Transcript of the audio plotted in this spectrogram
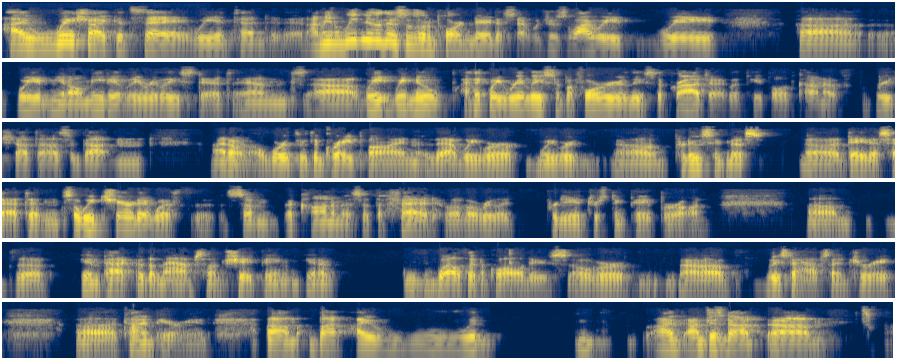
I wish I could say we intended it. I mean, we knew this was an important data set, which is why we we uh, we you know immediately released it, and uh, we we knew. I think we released it before we released the project. That people had kind of reached out to us and gotten, I don't know, word through the grapevine that we were we were uh, producing this uh, data set, and so we shared it with some economists at the Fed who have a really pretty interesting paper on um, the impact of the maps on shaping you know wealth inequalities over uh, at least a half century uh, time period. Um, but I would, I'm, I'm just not, um,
